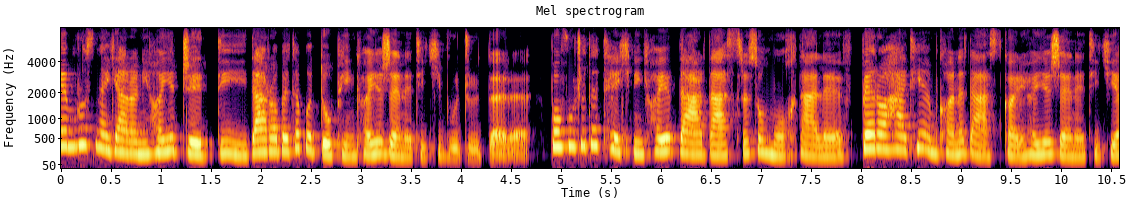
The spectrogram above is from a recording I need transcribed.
امروز نگرانی های جدی در رابطه با دوپینگ های ژنتیکی وجود داره. با وجود تکنیک های در دسترس و مختلف به راحتی امکان دستکاری های ژنتیکی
